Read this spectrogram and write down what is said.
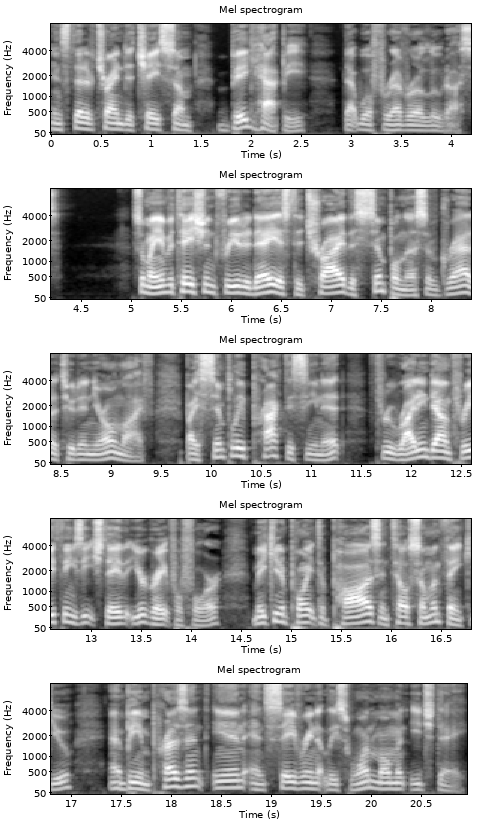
instead of trying to chase some big happy that will forever elude us. So, my invitation for you today is to try the simpleness of gratitude in your own life by simply practicing it through writing down three things each day that you're grateful for, making a point to pause and tell someone thank you, and being present in and savoring at least one moment each day.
